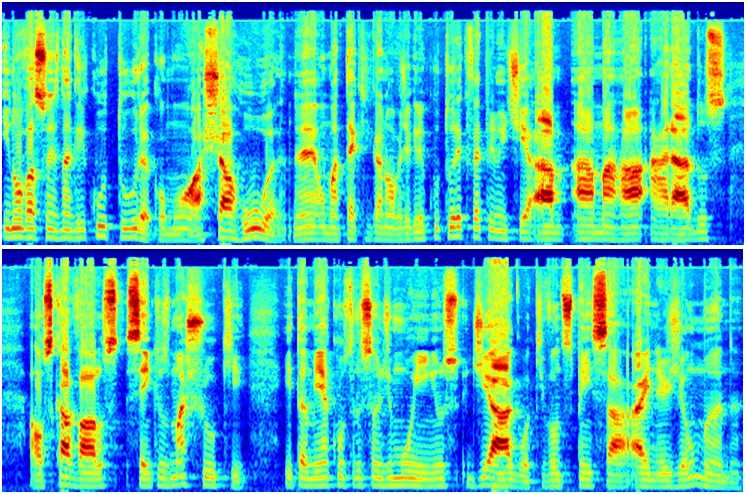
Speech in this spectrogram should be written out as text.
inovações na agricultura, como a charrua, né, uma técnica nova de agricultura que vai permitir a, a amarrar arados aos cavalos sem que os machuque, e também a construção de moinhos de água que vão dispensar a energia humana.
